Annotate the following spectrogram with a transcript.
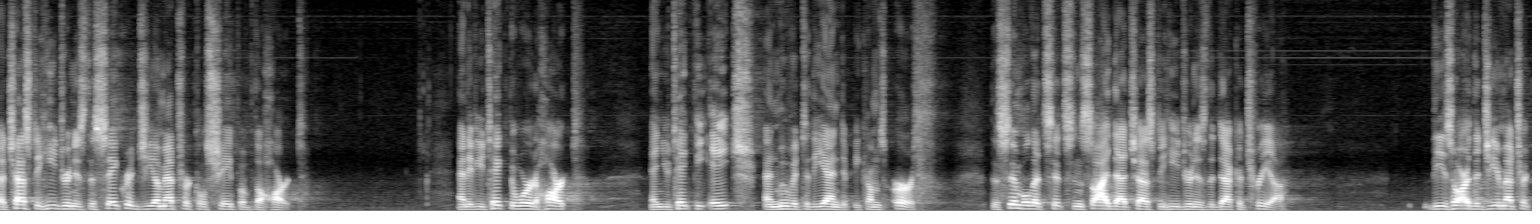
A chestahedron is the sacred geometrical shape of the heart. And if you take the word heart and you take the H and move it to the end, it becomes earth. The symbol that sits inside that chestahedron is the decatria. These are the geometric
